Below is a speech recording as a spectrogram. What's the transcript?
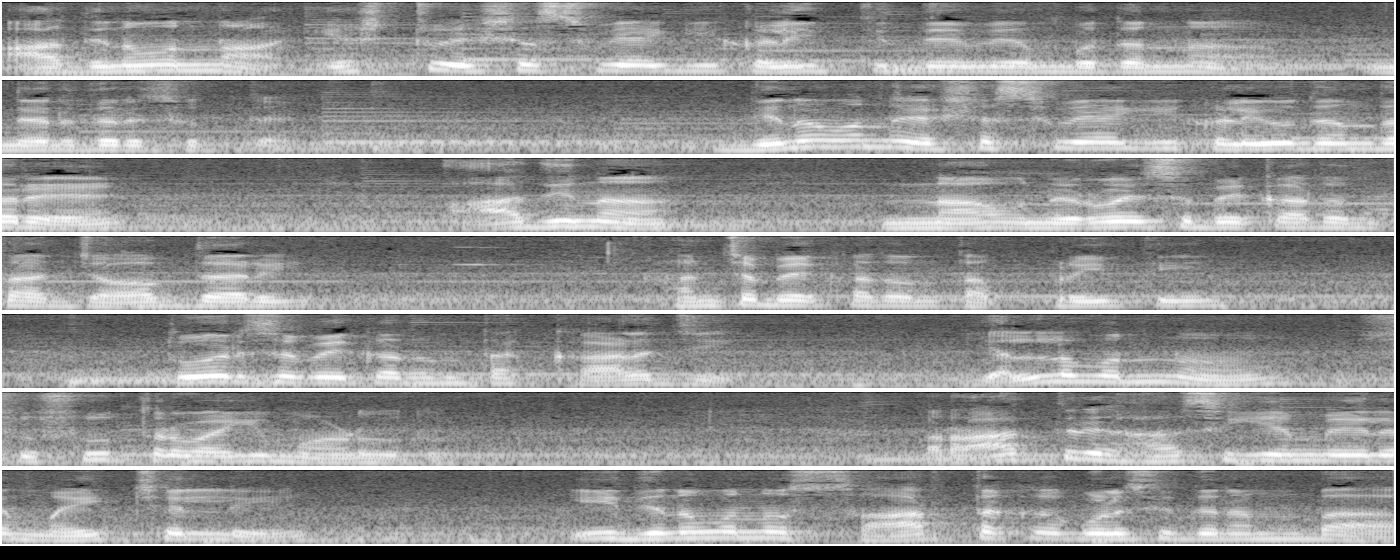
ಆ ದಿನವನ್ನು ಎಷ್ಟು ಯಶಸ್ವಿಯಾಗಿ ಕಳೆಯುತ್ತಿದ್ದೇವೆ ಎಂಬುದನ್ನು ನಿರ್ಧರಿಸುತ್ತೆ. ದಿನವನ್ನು ಯಶಸ್ವಿಯಾಗಿ ಕಳೆಯುವುದೆಂದರೆ ಆ ದಿನ ನಾವು ನಿರ್ವಹಿಸಬೇಕಾದಂಥ ಜವಾಬ್ದಾರಿ, ಹಂಚಬೇಕಾದಂಥ ಪ್ರೀತಿ, ತೋರಿಸಬೇಕಾದಂಥ ಕಾಳಜಿ ಎಲ್ಲವನ್ನು ಸುಸೂತ್ರವಾಗಿ ಮಾಡುವುದು. ರಾತ್ರಿ ಹಾಸಿಗೆ ಮೇಲೆ ಮೈಚೆಲ್ಲಿ ಈ ದಿನವನ್ನು ಸಾರ್ಥಕಗೊಳಿಸಿದನೆಂಬ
